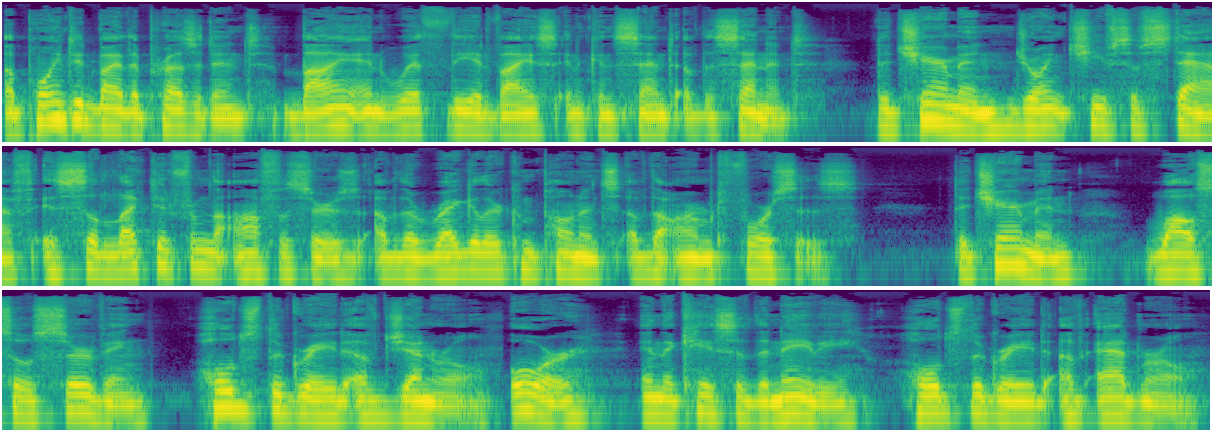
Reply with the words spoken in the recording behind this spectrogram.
Appointed by the President by and with the advice and consent of the Senate, the Chairman, Joint Chiefs of Staff, is selected from the officers of the regular components of the armed forces. The Chairman, while so serving, holds the grade of General, or, in the case of the Navy, holds the grade of Admiral,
